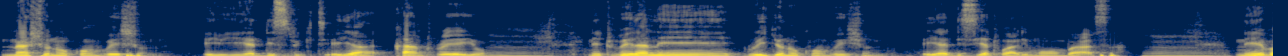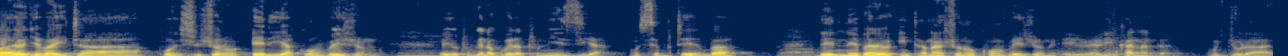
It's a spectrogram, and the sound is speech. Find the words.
national convention eyo yeya district eya country eyo. Ne tubeera ne regional convention eya disiya twali mombaasa nebaayo gye bayita constitutional area convention eyo tugenda kubeera tunisia mu september. Then nebaayo international convention eyo yali canada mu july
